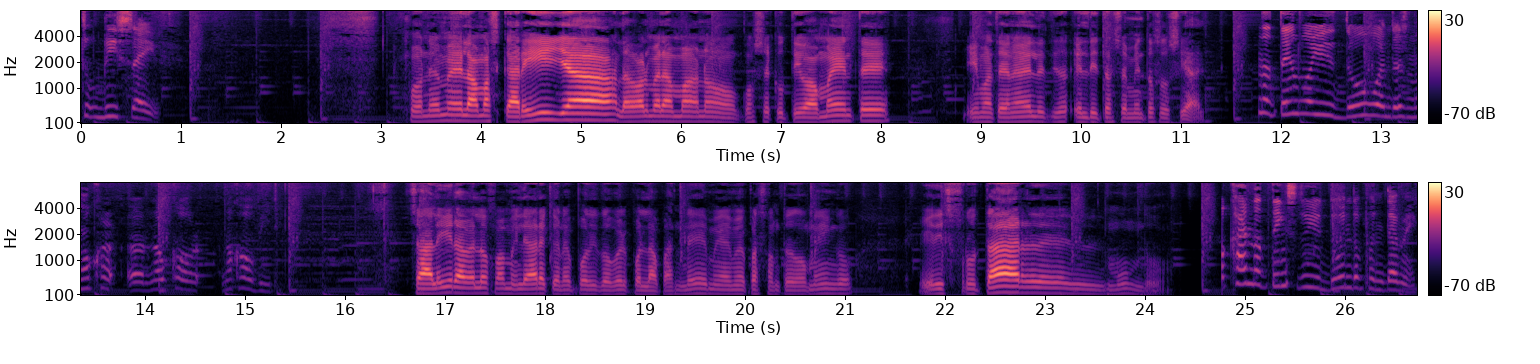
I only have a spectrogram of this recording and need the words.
to be safe? Ponerme la mascarilla, lavarme la mano consecutivamente y mantener el distanciamiento social. The things what you do when there's no uh, no co- no COVID. Salir a ver los familiares que no he podido ver por la pandemia, irme para Santo Domingo y disfrutar del mundo. What kind of things do you do in the pandemic?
